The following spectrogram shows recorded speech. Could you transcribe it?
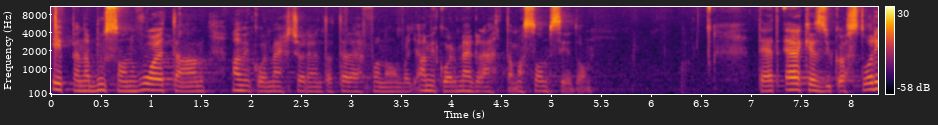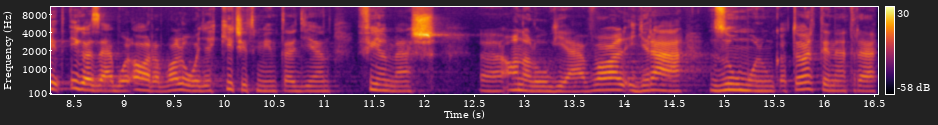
éppen a buszon voltam, amikor megcsorent a telefonom, vagy amikor megláttam a szomszédom. Tehát elkezdjük a sztorit, igazából arra való, hogy egy kicsit, mint egy ilyen filmes analógiával, így rá zoomolunk a történetre,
